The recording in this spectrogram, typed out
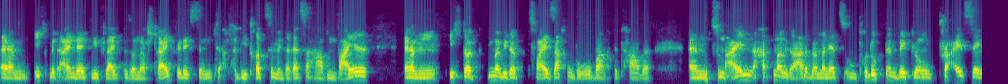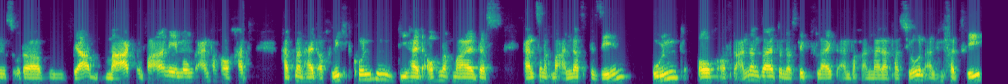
ähm, ich mit einlädt, die vielleicht besonders streitwillig sind, aber die trotzdem Interesse haben, weil ähm, ich dort immer wieder zwei Sachen beobachtet habe. Ähm, zum einen hat man gerade, wenn man jetzt um Produktentwicklung, Pricings oder ja, Markenwahrnehmung einfach auch hat, hat man halt auch Nicht-Kunden, die halt auch nochmal das Ganze nochmal anders besehen. Und auch auf der anderen Seite, und das liegt vielleicht einfach an meiner Passion, an dem Vertrieb,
